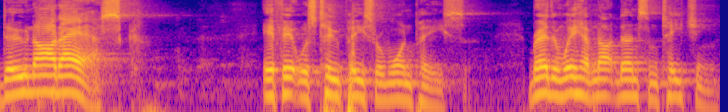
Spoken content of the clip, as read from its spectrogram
Do not ask if it was two piece or one piece. Brethren, we have not done some teaching.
